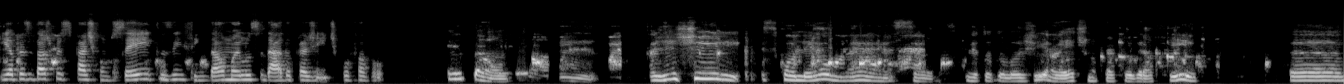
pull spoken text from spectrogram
e apresentar os principais conceitos, enfim, dar uma elucidada para a gente, por favor. Então, é, a gente escolheu né, essa metodologia, a etnocartografia, é,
